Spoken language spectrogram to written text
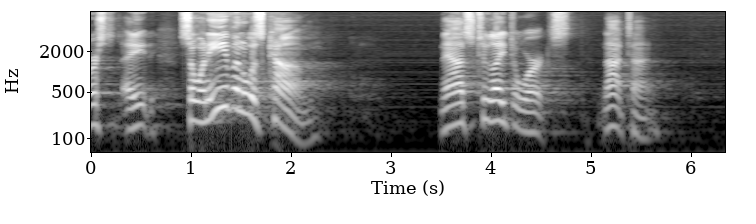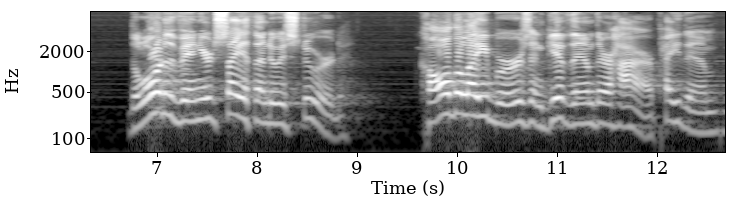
Verse 8 So when even was come, now it's too late to work, it's not time. The Lord of the vineyard saith unto his steward, Call the laborers and give them their hire, pay them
